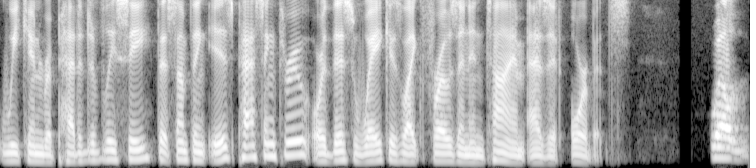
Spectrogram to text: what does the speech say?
we can repetitively see that something is passing through, or this wake is like frozen in time as it orbits. well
